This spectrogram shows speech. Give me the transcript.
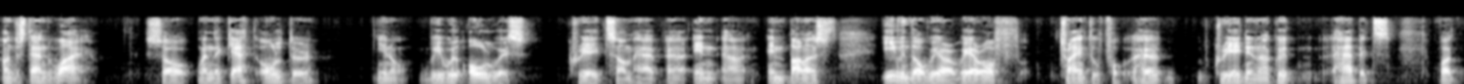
understand why. So when they get older, you know, we will always create some uh, in uh, imbalance, even though we are aware of trying to uh, creating a good habits. But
